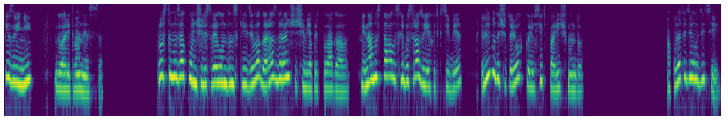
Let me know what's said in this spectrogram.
«Извини», — говорит Ванесса. «Просто мы закончили свои лондонские дела гораздо раньше, чем я предполагала, и нам оставалось либо сразу ехать к тебе, либо до четырех колесить по Ричмонду». «А куда ты дела детей?»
